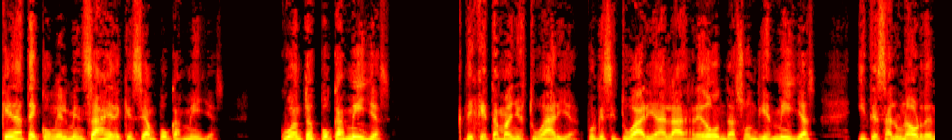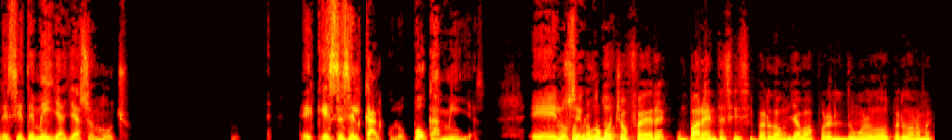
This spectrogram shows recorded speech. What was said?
quédate con el mensaje de que sean pocas millas. ¿Cuánto es pocas millas? ¿De qué tamaño es tu área? Porque si tu área, la redonda, son 10 millas y te sale una orden de 7 millas, ya eso es mucho. E, ese es el cálculo, pocas millas. Eh, nosotros como choferes, un paréntesis, y perdón, ya vas por el número dos, perdóname.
